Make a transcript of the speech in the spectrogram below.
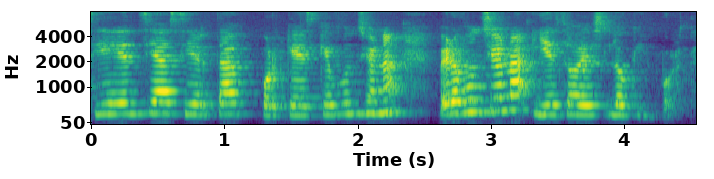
ciencia cierta por qué es que funciona, pero funciona y eso es lo que importa.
